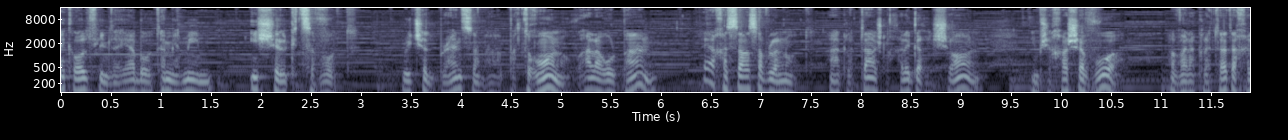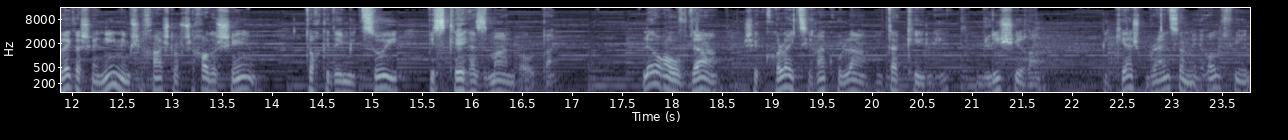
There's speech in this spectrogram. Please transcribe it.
מייק אולדפילד היה באותם ימים איש של קצוות. ריצ'רד ברנסון, הפטרון ובעל האולפן, היה חסר סבלנות. ההקלטה של החלק הראשון נמשכה שבוע, אבל הקלטת החלק השני נמשכה שלושה חודשים, תוך כדי מיצוי פסקי הזמן באולפן. לאור העובדה שכל היצירה כולה הייתה קהילית, בלי שירה, ביקש ברנסון מאולדפילד,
